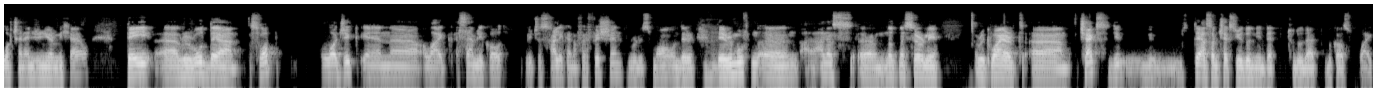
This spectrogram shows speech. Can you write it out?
blockchain engineer, Michael, they rewrote the swap logic in like assembly code which is highly kind of efficient, really small. And they mm-hmm. they removed uh, uh, not necessarily required um, checks. You, you, there are some checks you don't need that to do that because like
